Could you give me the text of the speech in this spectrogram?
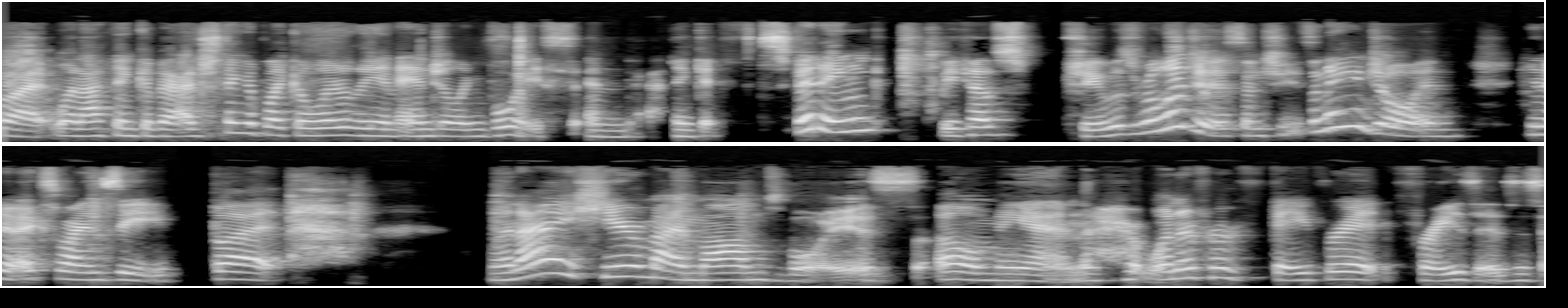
But when I think of it, I just think of like a literally an angelic voice. And I think it's fitting because she was religious and she's an angel and, you know, X, Y, and Z. But when I hear my mom's voice, oh man, her, one of her favorite phrases is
